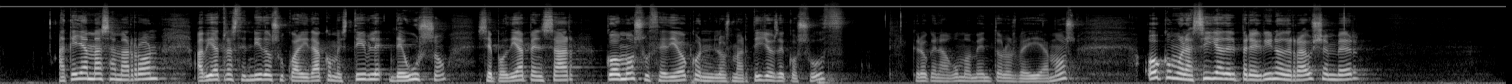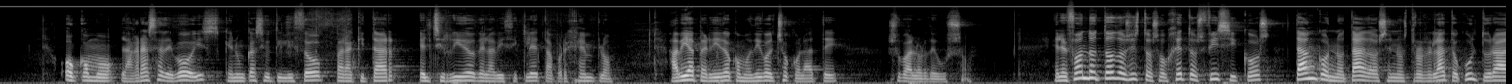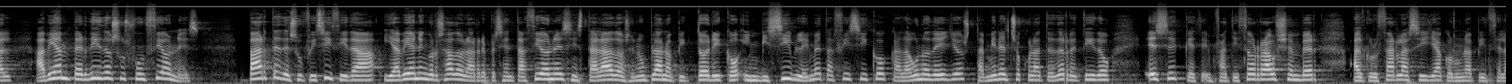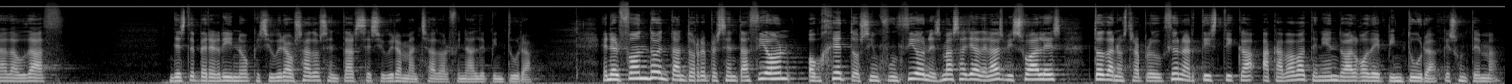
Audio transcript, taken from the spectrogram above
Aquella masa marrón había trascendido su cualidad comestible de uso, se podía pensar cómo sucedió con los martillos de Kossuth, creo que en algún momento los veíamos, o como la silla del peregrino de Rauschenberg, o como la grasa de Bois, que nunca se utilizó para quitar el chirrido de la bicicleta, por ejemplo. Había perdido, como digo, el chocolate, su valor de uso. En el fondo, todos estos objetos físicos, tan connotados en nuestro relato cultural, habían perdido sus funciones, parte de su fisicidad y habían engrosado las representaciones instalados en un plano pictórico invisible y metafísico, cada uno de ellos, también el chocolate derretido, ese que enfatizó Rauschenberg al cruzar la silla con una pincelada audaz de este peregrino que si hubiera osado sentarse se hubiera manchado al final de pintura. En el fondo, en tanto representación, objetos sin funciones más allá de las visuales, toda nuestra producción artística acababa teniendo algo de pintura, que es un tema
